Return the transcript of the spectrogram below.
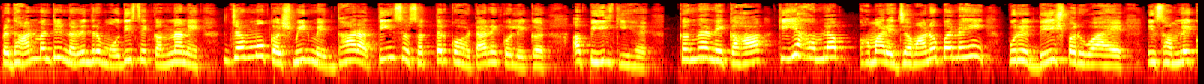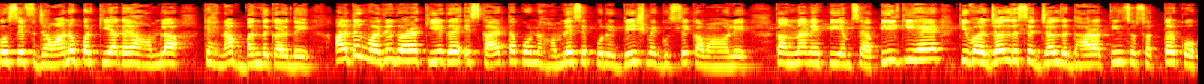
प्रधानमंत्री नरेंद्र मोदी से कंगना ने जम्मू कश्मीर में धारा 370 को हटाने को लेकर अपील की है। कंगना ने कहा कि यह हमला हमारे जवानों पर नहीं, पूरे देश पर हुआ है। इस हमले को सिर्फ़ जवानों पर किया गया हमला कहना बंद कर दे। आतंकवादियों द्वारा किए गए इस कायरतापूर्ण हमले से पूरे देश में गुस्से का माहौल है कंगना ने पीएम से अपील की है कि वह जल्द से जल्द धारा 370 को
